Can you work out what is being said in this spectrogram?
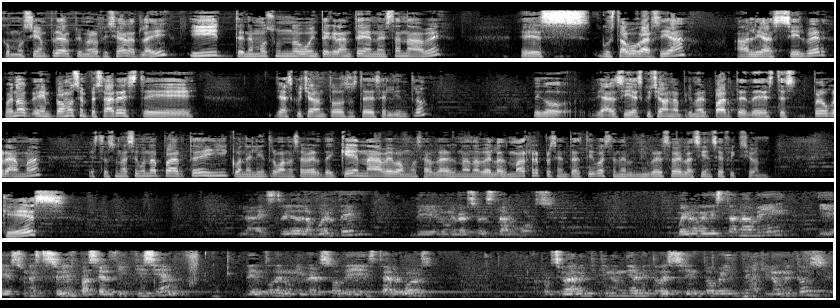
Como siempre al primer oficial, Atlaí, y tenemos un nuevo integrante en esta nave. Es Gustavo García, alias Silver. Bueno, eh, vamos a empezar este... Ya escucharon todos ustedes el intro. Digo, ya si ya escucharon la primera parte de este programa, esta es una segunda parte y con el intro van a saber de qué nave vamos a hablar. Una nave de las más representativas en el universo de la ciencia ficción, que es... la estrella de la muerte del universo de Star Wars. Bueno, esta nave es una estación espacial ficticia dentro del universo de Star Wars. Aproximadamente tiene un diámetro de 120 kilómetros.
